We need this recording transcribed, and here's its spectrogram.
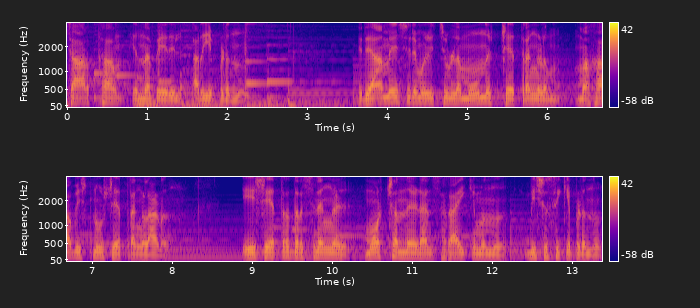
ചാർധാം എന്ന പേരിൽ അറിയപ്പെടുന്നു. രാമേശ്വരം ഒഴിച്ചുള്ള മൂന്ന് ക്ഷേത്രങ്ങളും മഹാവിഷ്ണു ക്ഷേത്രങ്ങളാണ്. ഈ ക്ഷേത്ര ദർശനങ്ങൾ മോക്ഷം നേടാൻ സഹായിക്കുമെന്ന് വിശ്വസിക്കപ്പെടുന്നു.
